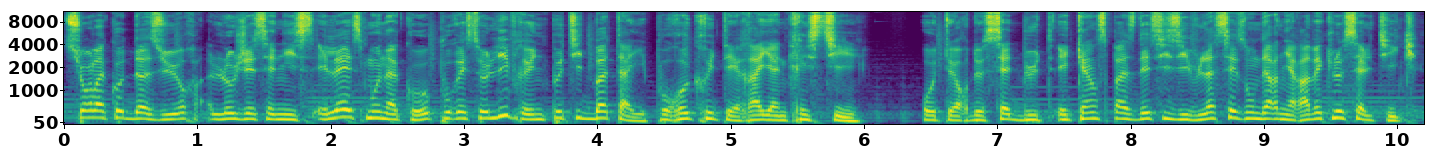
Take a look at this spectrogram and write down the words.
Sur la côte d'Azur, l'OGC Nice et l'AS Monaco pourraient se livrer une petite bataille pour recruter Ryan Christie. Auteur de 7 buts et 15 passes décisives la saison dernière avec le Celtic,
